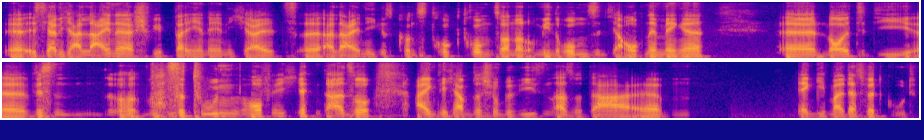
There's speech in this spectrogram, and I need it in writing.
er ist ja nicht alleine, er schwebt da ja nicht als äh, alleiniges Konstrukt rum, sondern um ihn rum sind ja auch eine Menge äh, Leute, die äh, wissen, was sie tun, hoffe ich. Also eigentlich haben sie das schon bewiesen. Also da ähm, denke ich mal, das wird gut.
